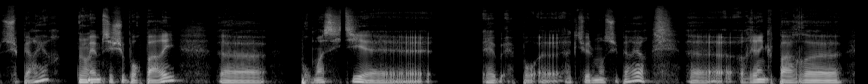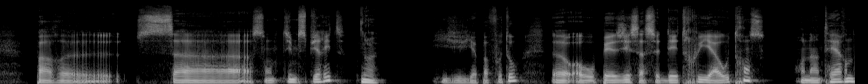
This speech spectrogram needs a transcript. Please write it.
supérieur, même si je suis pour Paris. pour moi, City est, actuellement supérieur. rien que par, par sa, son team spirit. Ouais il n'y a pas photo. Euh, au PSG, ça se détruit à outrance en interne.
